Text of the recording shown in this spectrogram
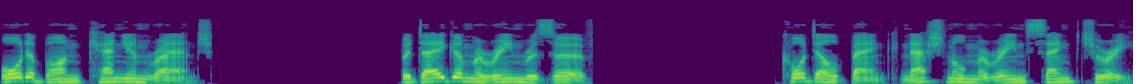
Audubon Canyon Ranch Bodega Marine Reserve Cordell Bank National Marine Sanctuary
